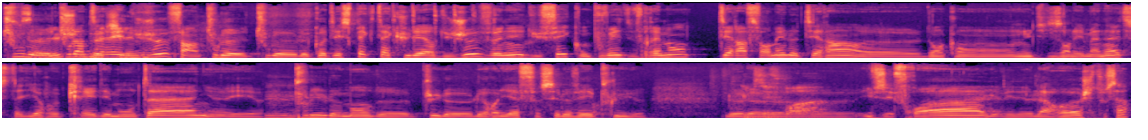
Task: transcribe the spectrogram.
tout je l'intérêt du jeu, enfin tout le tout le, le côté spectaculaire du jeu venait du fait qu'on pouvait vraiment terraformer le terrain, euh, donc en, utilisant les manettes, c'est-à-dire créer des montagnes. Et euh, Mm. plus le monde, plus le, le relief s'élevait, plus le, Il faisait le- froid. il faisait froid, il y avait de la roche, tout ça.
